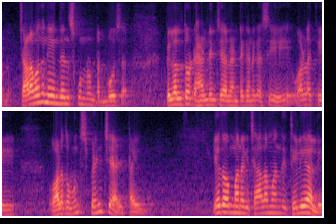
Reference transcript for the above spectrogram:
ఉన్నాడు చాలామంది నేను తెలుసుకుంటుంటాను బహుశా. పిల్లలతో హ్యాండిల్ చేయాలంటే కనుక సి వాళ్ళకి వాళ్ళతో ముందు స్పెండ్ చేయాలి టైం. ఏదో మనకి చాలామంది తెలియాలి.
